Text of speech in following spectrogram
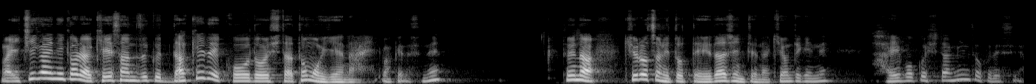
まあ、一概に彼は計算づくだけで行動したとも言えないわけですね。というのは、キュロスにとってユダヤ人というのは基本的にね、敗北した民族ですよ。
